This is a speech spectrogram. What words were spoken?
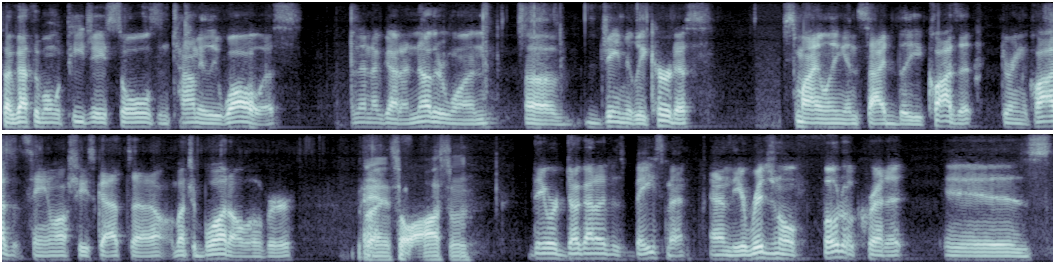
So I've got the one with PJ Soles and Tommy Lee Wallace, and then I've got another one of Jamie Lee Curtis smiling inside the closet during the closet scene while she's got uh, a bunch of blood all over her Man, it's so awesome. they were dug out of his basement, and the original photo credit is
